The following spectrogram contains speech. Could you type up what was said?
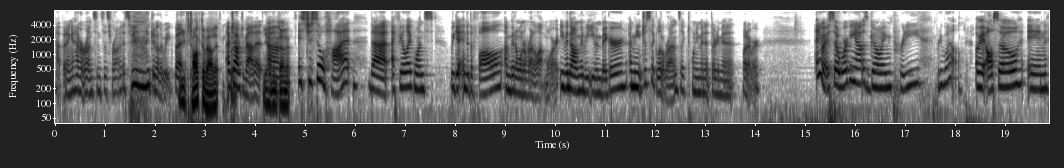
happening. I haven't run since this run. It's been like another week, but You've talked about it. I've talked about it. Um, you haven't done it. It's just so hot that I feel like once we get into the fall, I'm gonna want to run a lot more, even though I'm gonna be even bigger. I mean, just like little runs, like 20 minute, 30 minute, whatever. Anyway, so working out is going pretty pretty well. Okay, also in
